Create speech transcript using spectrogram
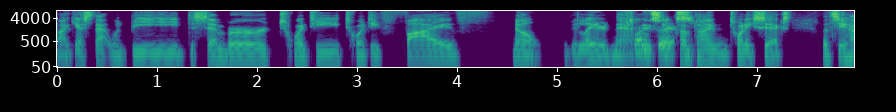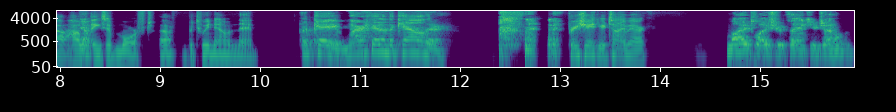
I guess that would be December 2025. No, It'll be later than that. 26. Sometime 26. Let's see how, how yep. things have morphed uh, between now and then. Okay, mark it on the calendar. Appreciate your time, Erik. My pleasure. Thank you, gentlemen.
